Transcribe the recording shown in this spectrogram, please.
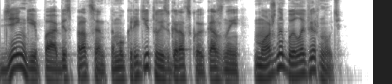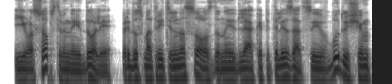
Деньги по беспроцентному кредиту из городской казны можно было вернуть. Его собственные доли, предусмотрительно созданные для капитализации в будущем,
